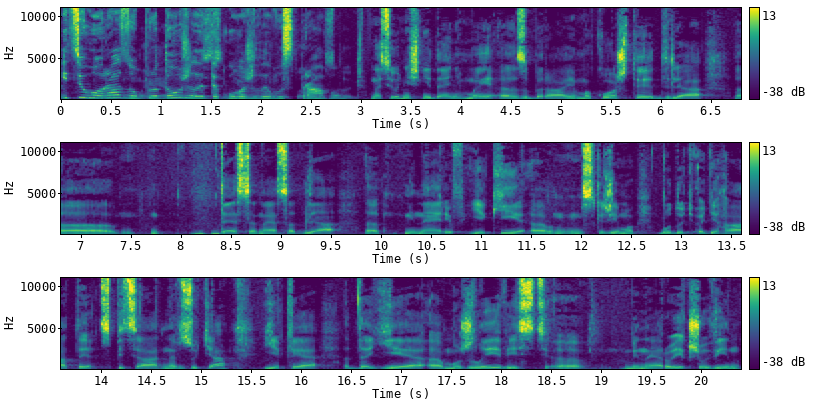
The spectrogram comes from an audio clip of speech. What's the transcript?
І цього разу продовжили таку важливу справу. На сьогоднішній день ми е, збираємо кошти для е, ДСНС, для е, мінерів, які, е, скажімо, будуть одягати спеціальне взуття, яке дає е, можливість е, мінеру, якщо він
